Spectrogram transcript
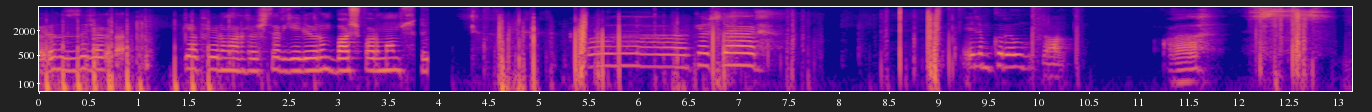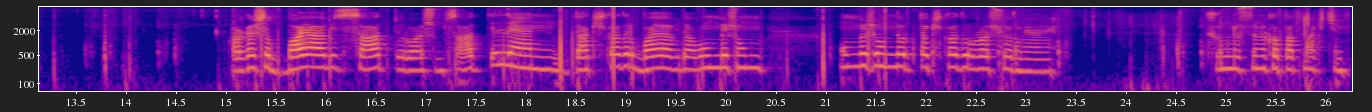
Öyle hızlıca yapıyorum arkadaşlar. Geliyorum baş parmağım söküldü. Arkadaşlar. Elim kırıldı şu an. Ah. Arkadaşlar bayağı bir saattir uğraşım. Saat değil de yani dakikadır bayağı bir daha 15 10 15 14 dakikadır uğraşıyorum yani. Şunun üstünü kapatmak için.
